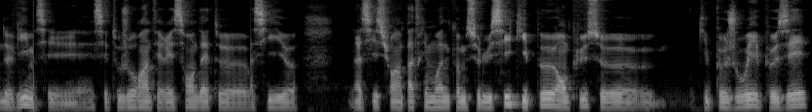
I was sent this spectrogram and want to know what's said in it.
de vie. Mais c'est toujours intéressant d'être assis assis sur un patrimoine comme celui-ci qui peut en plus euh, qui peut jouer et peser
